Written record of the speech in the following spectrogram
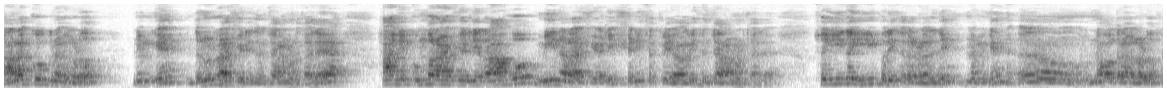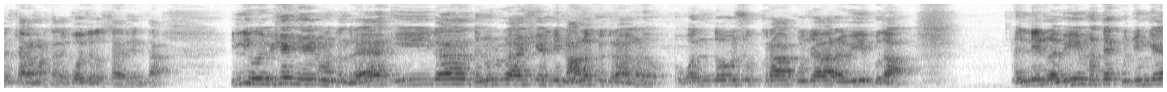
ನಾಲ್ಕು ಗ್ರಹಗಳು ನಿಮಗೆ ಧನುರಾಶಿಯಲ್ಲಿ ಸಂಚಾರ ಮಾಡ್ತಾ ಇದೆ. ಹಾಗೆ ಕುಂಭ ರಾಶಿಯಲ್ಲಿ ರಾಹು, ಮೀನ ರಾಶಿಯಲ್ಲಿ ಶನಿ ಸಕ್ರಿಯವಾಗಿ ಸಂಚಾರ ಮಾಡ್ತಾ ಇದೆ. ಸೊ ಈಗ ಈ ಪರಿಸರಗಳಲ್ಲಿ ನಮಗೆ ನವಗ್ರಹಗಳು ಸಂಚಾರ ಮಾಡ್ತಾ ಇದೆ, ಗೋಚರಿಸ್ತಾ ಇದೆ ಅಂತ. ಇಲ್ಲಿ ವಿಶೇಷ ಏನು ಅಂತಂದ್ರೆ, ಈಗ ಧನುರಾಶಿಯಲ್ಲಿ ನಾಲ್ಕು ಗ್ರಹಗಳು. ಒಂದು ಶುಕ್ರ, ಕುಜ, ರವಿ, ಬುಧ. ಇಲ್ಲಿ ರವಿ ಮತ್ತೆ ಕುಜಿಂಗೆ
